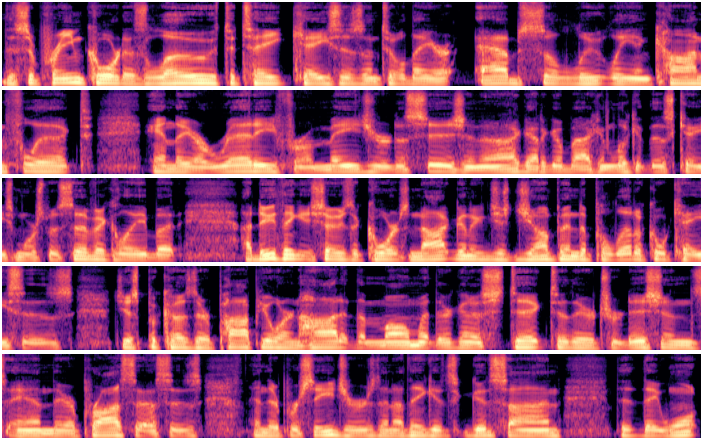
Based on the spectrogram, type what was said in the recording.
The Supreme Court is loath to take cases until they are absolutely in conflict and they are ready for a major decision. And I got to go back and look at this case more specifically, but I do think it shows the court's not going to just jump into political cases just because they're popular and hot at the moment. They're going to stick to their traditions and their processes and their procedures. And I think it's a good sign that they want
